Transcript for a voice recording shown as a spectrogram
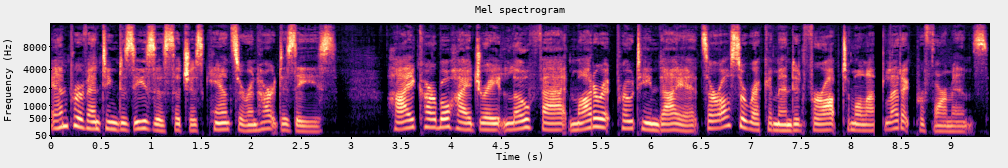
and preventing diseases such as cancer and heart disease. High carbohydrate, low fat, moderate protein diets are also recommended for optimal athletic performance.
